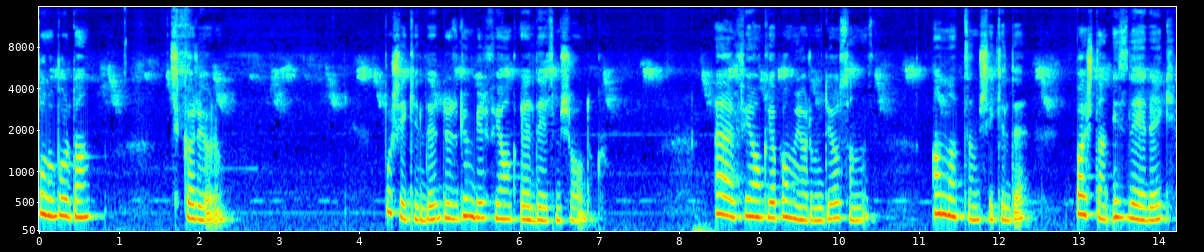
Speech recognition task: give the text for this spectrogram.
bunu buradan çıkarıyorum. Bu şekilde düzgün bir fiyonk elde etmiş olduk. Eğer fiyonk yapamıyorum diyorsanız anlattığım şekilde baştan izleyerek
